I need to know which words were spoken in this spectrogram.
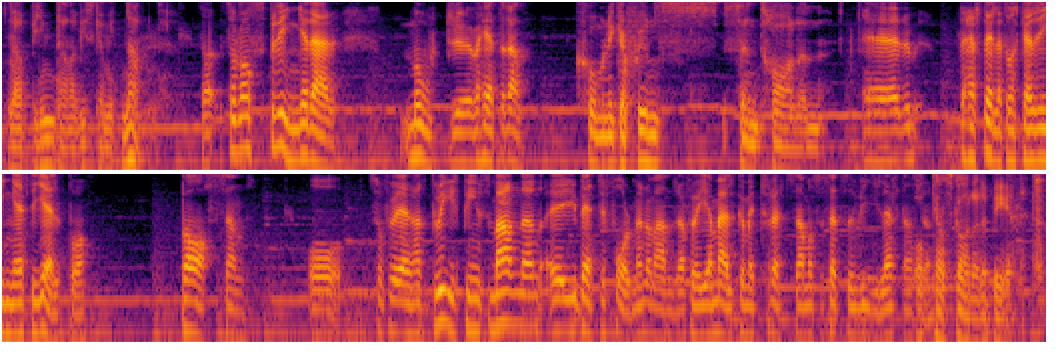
Ja, vindarna viskar mitt namn. Så, så de springer där mot, eh, vad heter den? Kommunikationscentralen. Eh, det här stället de ska ringa efter hjälp på. Basen. Och så på att Greasepeace-mannen är ju bättre form än de andra. För Ian Malcolm är trött så han måste sätta sig och vila efter en stund. Och han skadade benet.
